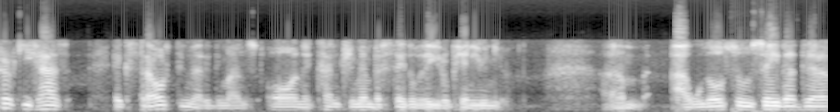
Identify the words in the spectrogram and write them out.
Turkey has extraordinary demands on a country member state of the European Union. Um, I would also say that there,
